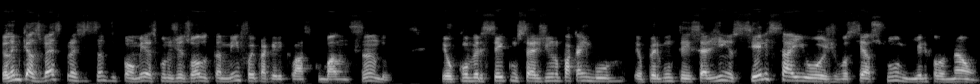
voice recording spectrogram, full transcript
Eu lembro que as vésperas de Santos e Palmeiras, quando o Gesualdo também foi para aquele clássico balançando, eu conversei com o Serginho no Pacaembu. Eu perguntei, Serginho, se ele sair hoje, você assume? E ele falou, não,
